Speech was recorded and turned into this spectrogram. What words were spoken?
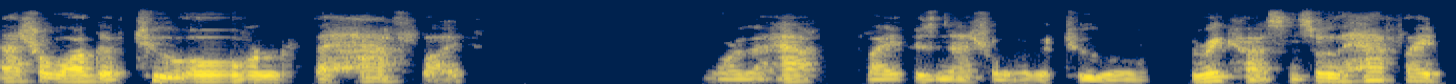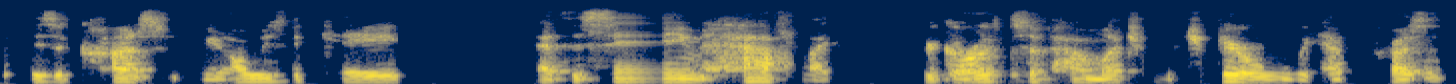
natural log of 2 over the half-life, or the half-life is natural log of 2 over the rate constant. So the half-life is a constant. We always decay at the same half-life, regardless of how much material we have present.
